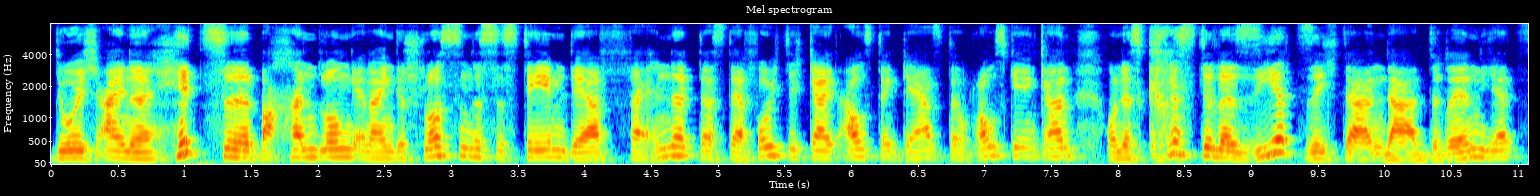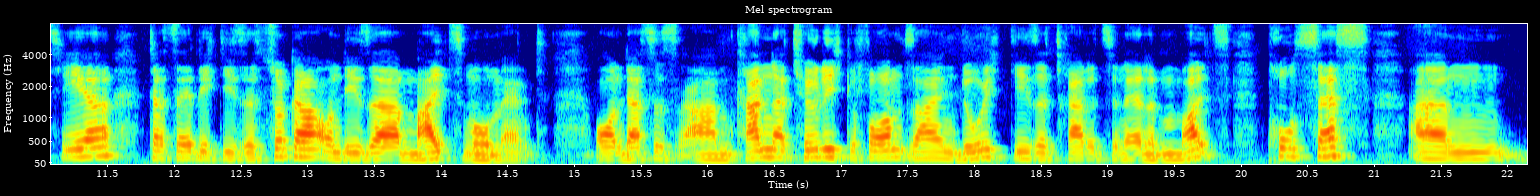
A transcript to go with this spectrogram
durch eine Hitzebehandlung in ein geschlossenes System, der verhindert, dass der Feuchtigkeit aus der Gerste rausgehen kann und es kristallisiert sich dann da drin jetzt hier tatsächlich diese Zucker und dieser Malzmoment. Und das ist, ähm, kann natürlich geformt sein durch diese traditionelle Malzprozess. Ähm,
